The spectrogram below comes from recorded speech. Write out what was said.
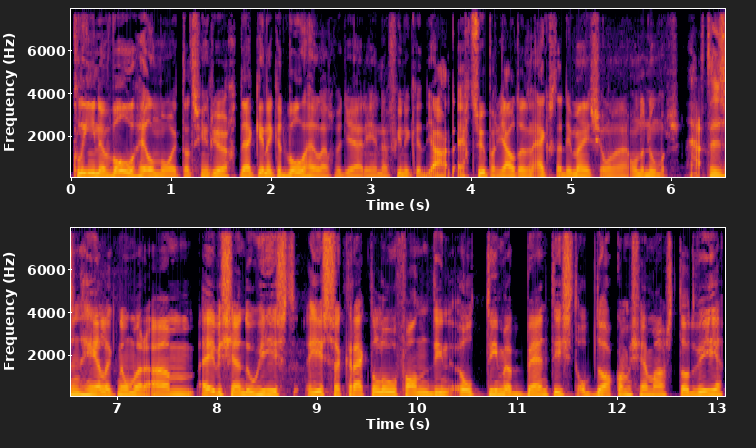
clean wol heel mooi tot zijn rug. Daar ken ik het wol heel erg met Jerry. En dan vind ik het ja, echt super. Houdt er een extra dimensie onder, onder noemers. Ja, het is een heerlijk nummer. Ehm even Sjen, hoe hier is, hier is de van die ultieme band die het op Dokkum Sjenmas, dat weer.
